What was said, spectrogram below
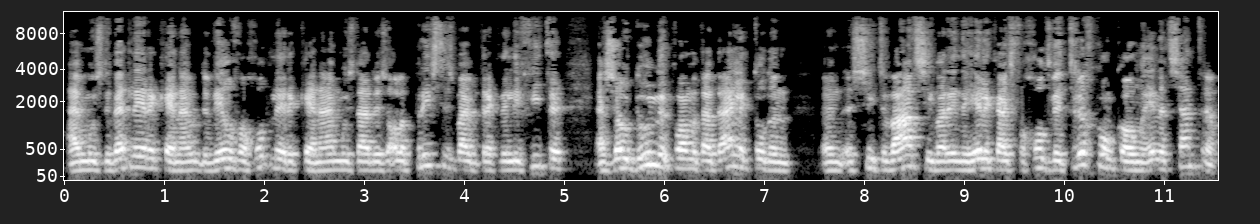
Hij moest de wet leren kennen, de wil van God leren kennen. Hij moest daar dus alle priesters bij betrekken, de levieten. En zodoende kwam het uiteindelijk tot een, een, een situatie waarin de heerlijkheid van God weer terug kon komen in het centrum.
